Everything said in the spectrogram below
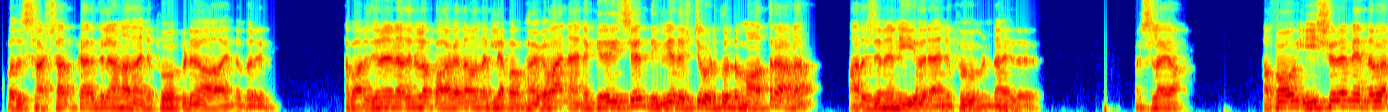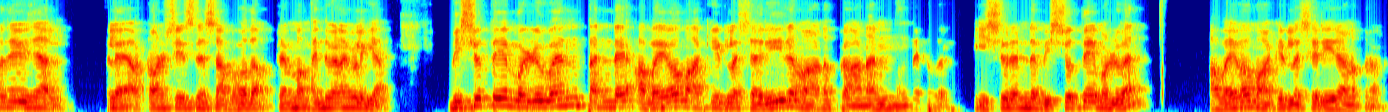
അപ്പൊ അത് സാക്ഷാത്കാരത്തിലാണ് അത് അനുഭവപ്പെടുക എന്ന് പറയുന്നത്. അപ്പൊ അർജുനന് അതിനുള്ള പാകത വന്നിട്ടില്ല. അപ്പൊ ഭഗവാൻ അനുഗ്രഹിച്ച് ദിവ്യ ദൃഷ്ടി കൊടുത്തുകൊണ്ട് മാത്രമാണ് അർജുനന് ഈ ഒരു അനുഭവം ഉണ്ടായത്. മനസ്സിലായോ? അപ്പോ ഈശ്വരൻ എന്ന് പറഞ്ഞു കഴിഞ്ഞാൽ അല്ലെ? കോൺഷ്യസ്നെസ് ആ ബോധം ബ്രഹ്മം എന്ത് വേണമെങ്കിൽ വിളിക്കാം. വിശ്വത്തെ മുഴുവൻ തന്റെ അവയവമാക്കിയിട്ടുള്ള ശരീരമാണ് പ്രാണൻ എന്ന് പറയുന്നത് ഈശ്വരന്റെ വിശ്വത്തെ മുഴുവൻ അവയവമാക്കിയിട്ടുള്ള ശരീരമാണ് പ്രാണൻ.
